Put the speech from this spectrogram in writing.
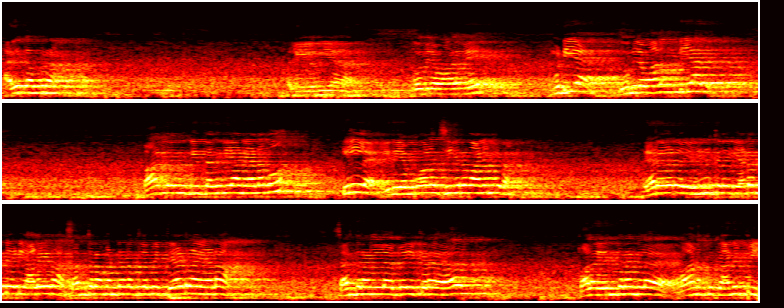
அதுக்கப்புறம்? அல்லேலூயா பூமியில் வாழவே முடியாது. பூமியில் வாழ முடியாது. பார்க்கறதுக்கு தகுதியான இடமும் இல்லை. இது எப்போதும் சீக்கிரமாக அனுப்பிடும். நிறைய பேர் இருக்கிற இடம் தேடி அலைகிறான் சந்திர மண்டலத்தில் போய் தேடுறான் இடம். சந்திரனில் போய் இருக்கிற பல எந்திரங்களை வானத்துக்கு அனுப்பி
